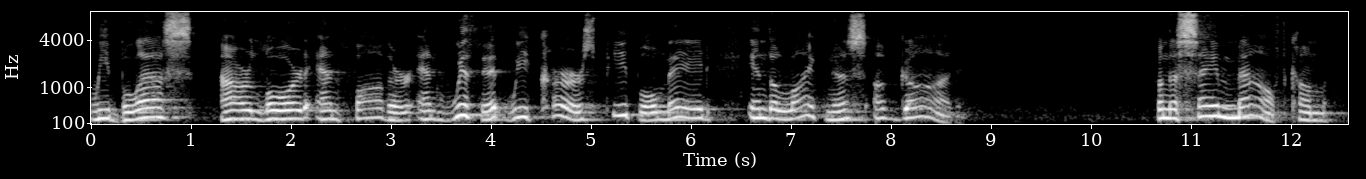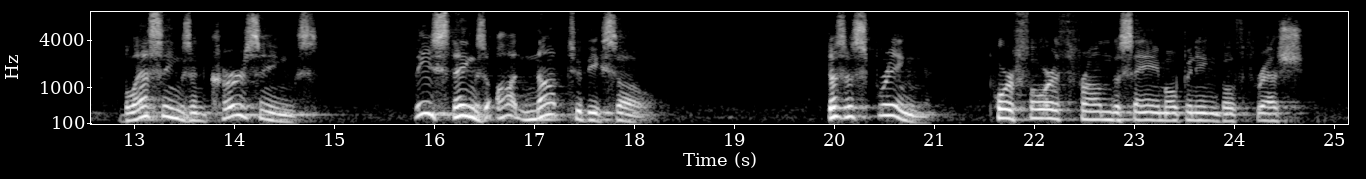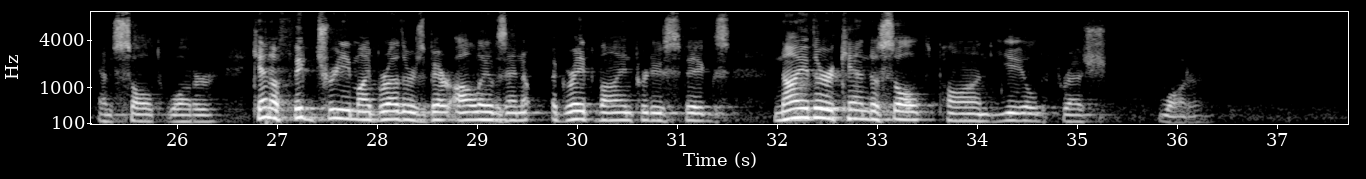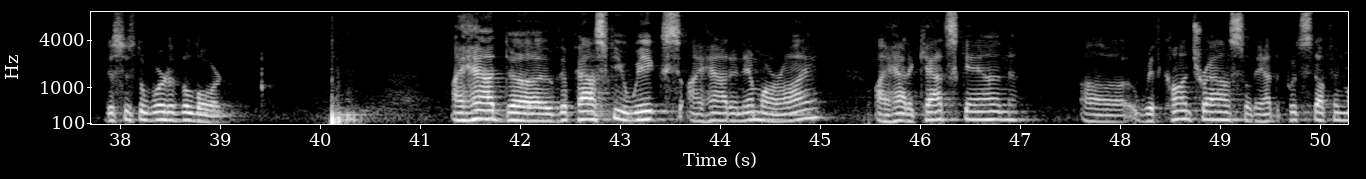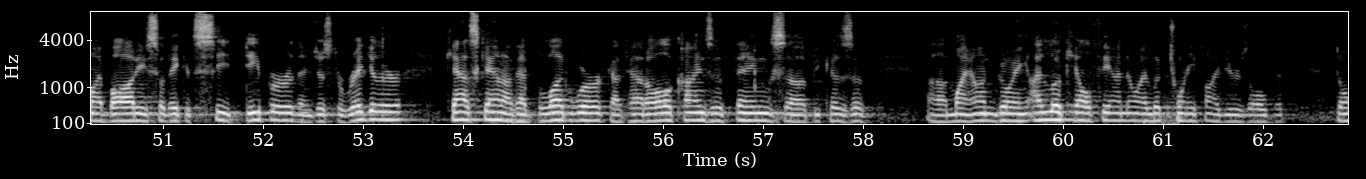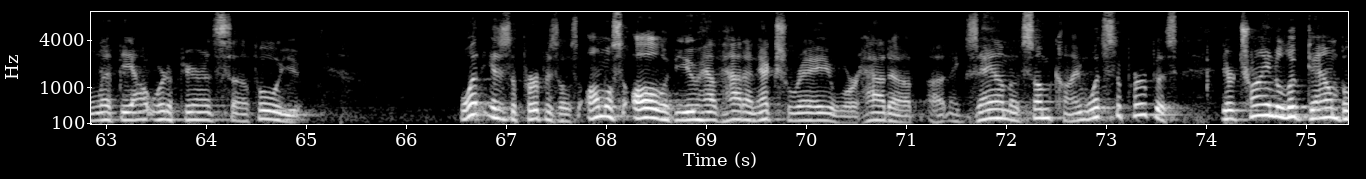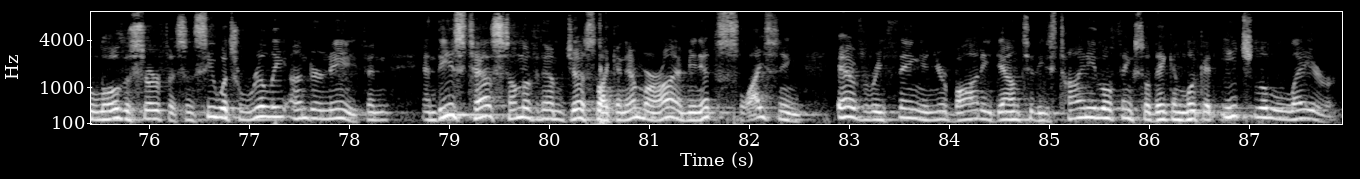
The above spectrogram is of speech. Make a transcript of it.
we bless our Lord and Father, and with it we curse people made in the likeness of God. From the same mouth come blessings and cursings. These things ought not to be so. Does a spring pour forth from the same opening both fresh and salt water? Can a fig tree, my brothers, bear olives and a grapevine produce figs? Neither can a salt pond yield fresh water. This is the word of the Lord. I had, uh, the past few weeks, I had an MRI, I had a CAT scan uh, with contrast, so they had to put stuff in my body so they could see deeper than just a regular CAT scan. I've had blood work, I've had all kinds of things uh, because of uh, my ongoing. I look healthy, I know I look 25 years old, but don't let the outward appearance uh, fool you. What is the purpose of those? Almost all of you have had an x ray or had a, an exam of some kind. What's the purpose? They're trying to look down below the surface and see what's really underneath. And, and these tests, some of them just like an MRI, I mean, it's slicing everything in your body down to these tiny little things so they can look at each little layer.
